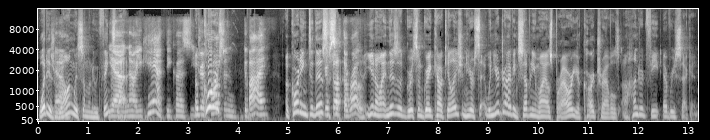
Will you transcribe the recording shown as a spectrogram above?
What is No. wrong with someone who thinks Yeah, that? no, you can't because you Of drift course. off and goodbye. According to this, Drift off the road. you know, and this is a, gr- some great calculation here. When you're driving 70 miles per hour, your car travels 100 feet every second.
